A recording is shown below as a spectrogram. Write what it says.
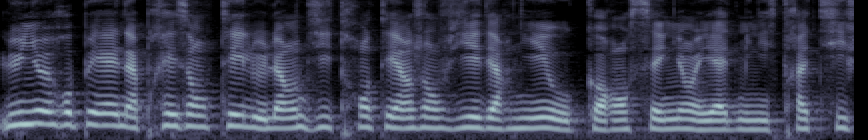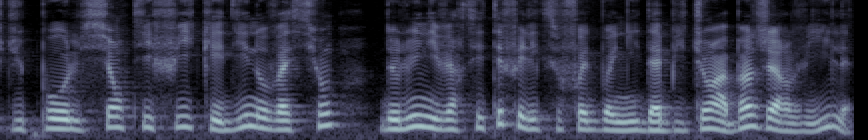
L'Union européenne a présenté le lundi 31 janvier dernier au corps enseignant et administratif du pôle scientifique et d'innovation de l'Université Félix Houphouët-Boigny d'Abidjan à Bingerville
